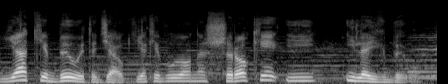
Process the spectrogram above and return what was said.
jakie były te działki, jakie były one szerokie i ile ich było.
